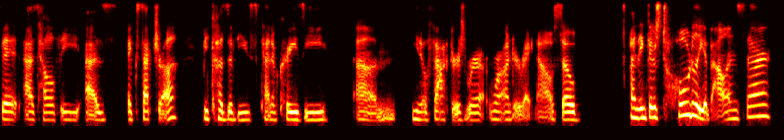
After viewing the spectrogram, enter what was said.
fit as healthy as etc because of these kind of crazy um, you know factors we're we're under right now. So I think there's totally a balance there,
